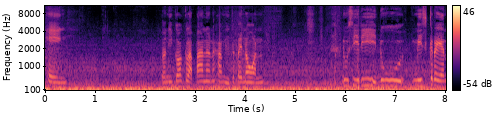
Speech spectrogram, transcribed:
เพลง ตอนนี้ก็กลับบ้านแล้วนะคะมิวจะไปนอน ดูซีรีส์ ดูมิสแกรน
